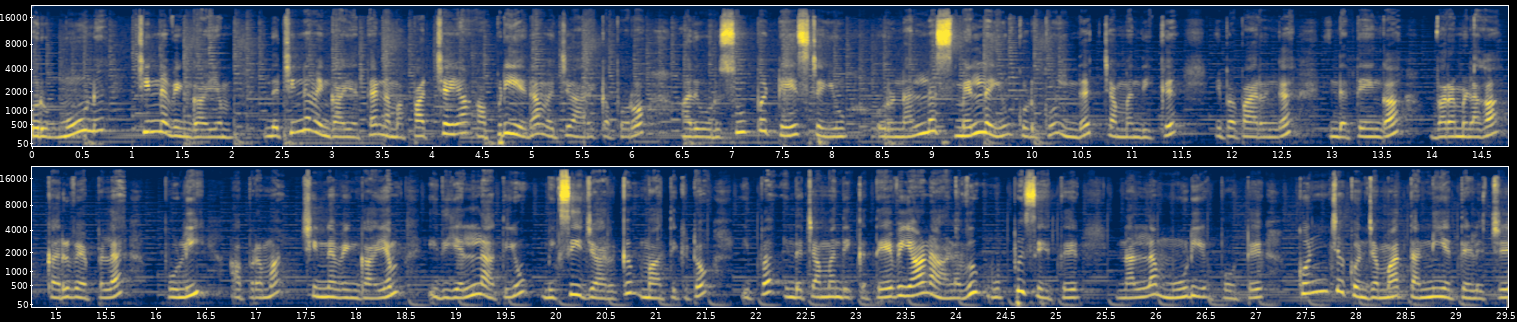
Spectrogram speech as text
ஒரு மூணு சின்ன வெங்காயம். இந்த சின்ன வெங்காயத்தை நம்ம பச்சையாக அப்படியே தான் வச்சு அரைக்க போகிறோம் அது ஒரு சூப்பர் டேஸ்ட்டையும் ஒரு நல்ல ஸ்மெல்லையும் கொடுக்கும் இந்த சம்மந்திக்கு. இப்போ பாருங்கள் இந்த தேங்காய் வரமிளகாய் கருவேப்பிலை புளி அப்புறமா சின்ன வெங்காயம் இது எல்லாத்தையும் மிக்சி ஜாருக்கு மாற்றிக்கிட்டோம் இப்போ இந்த சம்மந்திக்கு தேவையான அளவு உப்பு சேர்த்து நல்லா மூடியை போட்டு கொஞ்சம் கொஞ்சமாக தண்ணியை தெளித்து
